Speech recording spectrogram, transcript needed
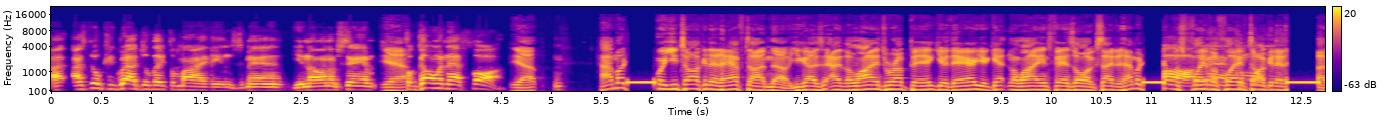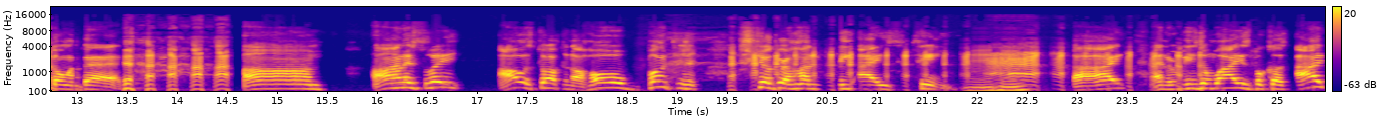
I, I still congratulate the Lions, man. You know what I'm saying? Yeah. For going that far. Yep. How much were you talking at halftime, though? You guys, uh, the Lions were up big. You're there. You're getting the Lions fans all excited. How much was Oh, Flavor man, Flav on, talking you at halftime? going bad. um, honestly, I was talking a whole bunch of sugar honey iced tea. Mm-hmm. All right, and the reason why is because I,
